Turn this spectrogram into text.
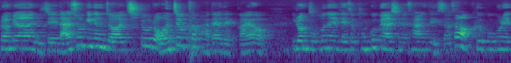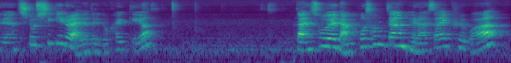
그러면 이제 난소 기능 저하 치료를 언제부터 받아야 될까요? 이런 부분에 대해서 궁금해 하시는 사람들이 있어서 그 부분에 대한 치료 시기를 알려드리도록 할게요. 난소의 난포 성장 배란 사이클과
